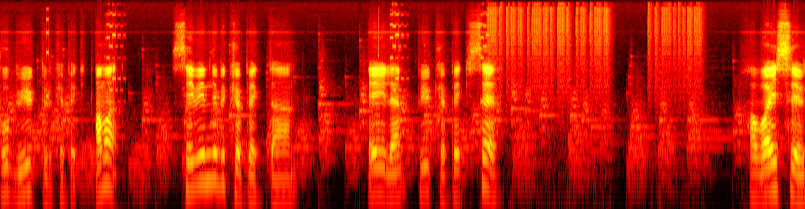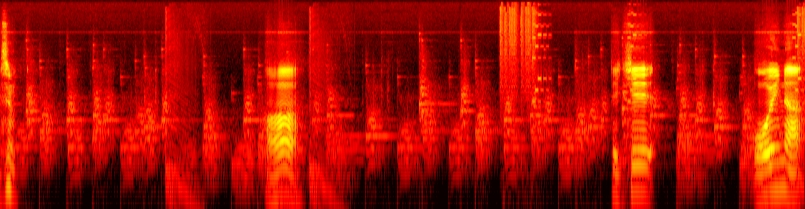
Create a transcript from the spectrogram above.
Bu büyük bir köpek. Ama sevimli bir köpekten. Eylem, büyük köpek, sev. Havayı sevdim. Aa. Peki oyna.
